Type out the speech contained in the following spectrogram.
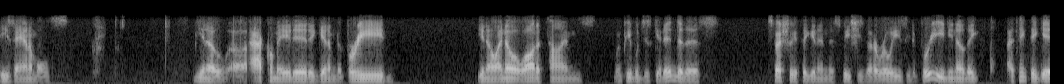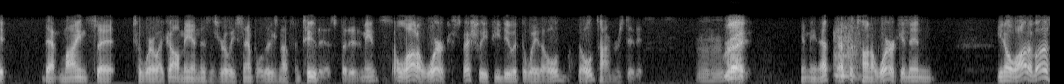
these animals, you know, uh, acclimated and get them to breed. You know, I know a lot of times when people just get into this, especially if they get into species that are really easy to breed, you know, they I think they get that mindset to where like, oh man, this is really simple. There's nothing to this. But it, I mean, it's a lot of work, especially if you do it the way the old the old timers did it. hmm Right. I mean, that that's a ton of work. And then, you know, a lot of us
